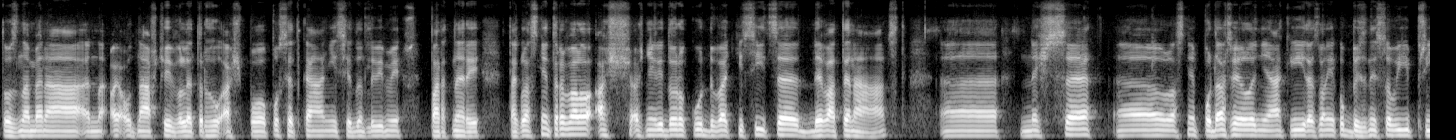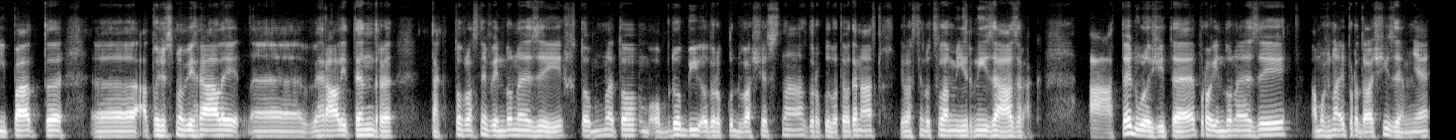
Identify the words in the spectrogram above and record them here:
to znamená od návštěvy veletrhu až po, po setkání s jednotlivými partnery, tak vlastně trvalo až, až někdy do roku 2019, Eh, než se eh, vlastně podařil nějaký tzv. jako biznisový případ eh, a to, že jsme vyhráli, vyhráli tender, tak to vlastně v Indonésii v tomhle období od roku 2016 do roku 2019 je vlastně docela mírný zázrak. A to je důležité pro Indonésii a možná i pro další země,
